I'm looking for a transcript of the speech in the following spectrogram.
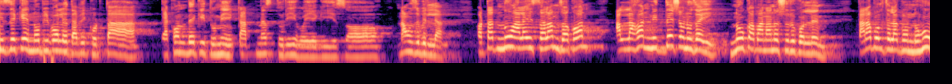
নিজেকে নবী বলে দাবি করতা এখন দেখি তুমি কাঠমেস্তুরি হয়ে গিয়েছ। নাউজুবিল্লাহ। অর্থাৎ নু আলাই সালাম যখন আল্লাহর নির্দেশ অনুযায়ী নৌকা বানানো শুরু করলেন, তারা বলতে লাগল, নুহু,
